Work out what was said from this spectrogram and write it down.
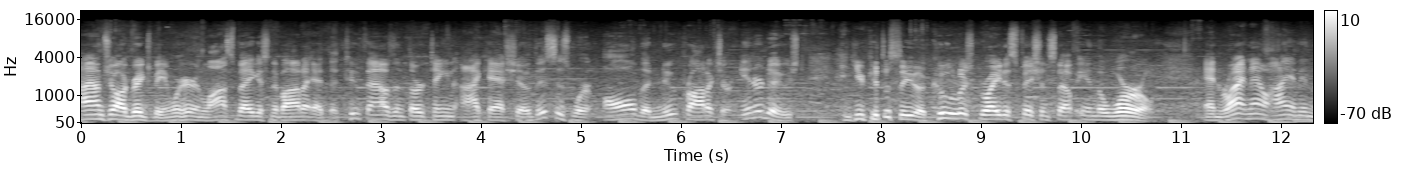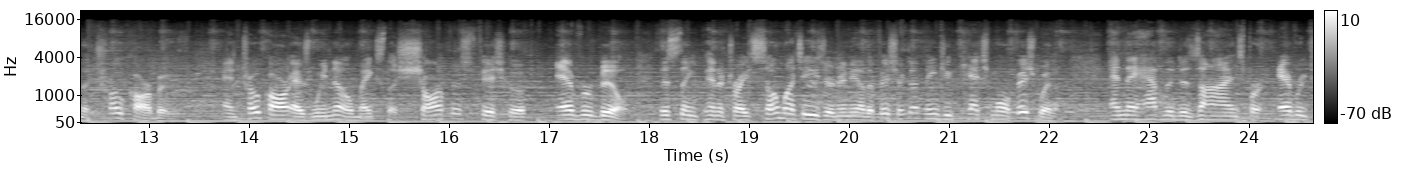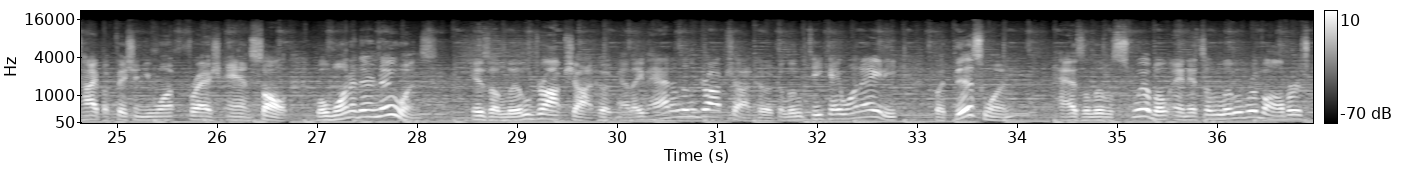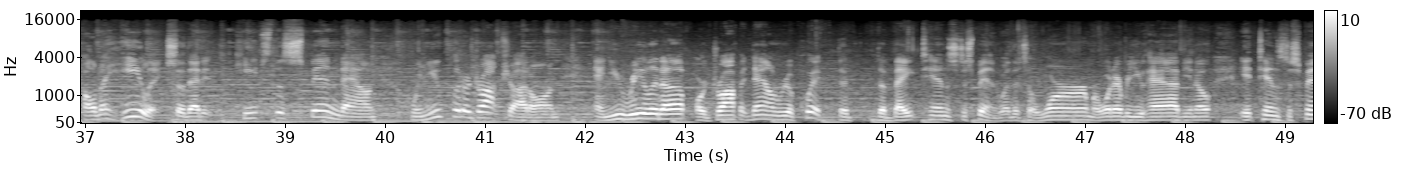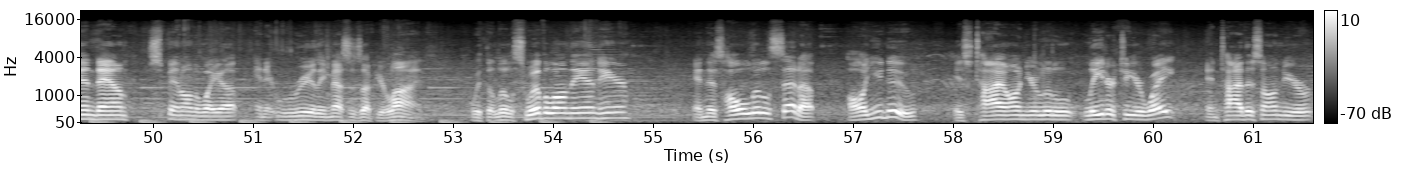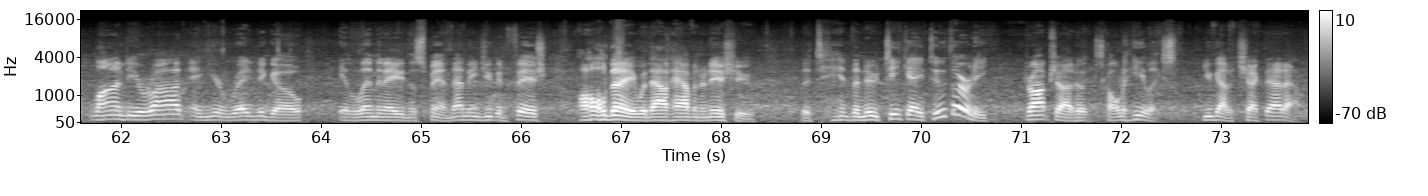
Hi, I'm Shaw Grigsby, and we're here in Las Vegas, Nevada at the 2013 ICAST show. This is where all the new products are introduced, and you get to see the coolest, greatest fishing stuff in the world. And right now, I am in the Trokar booth. And Trokar, as we know, makes the sharpest fish hook ever built. This thing penetrates so much easier than any other fish hook. That means you catch more fish with it. And they have the designs for every type of fishing you want, fresh and salt. Well, one of their new ones is a little drop shot hook. Now they've had a little drop shot hook, a little TK180, but this one has a little swivel and it's a little revolver. It's called a helix so that it keeps the spin down. When you put a drop shot on and you reel it up or drop it down real quick, the, the bait tends to spin, whether it's a worm or whatever you have, you know, it tends to spin down, spin on the way up, and it really messes up your line. With the little swivel on the end here and this whole little setup, all you do is tie on your little leader to your weight and tie this onto your line to your rod and you're ready to go, eliminating the spin. That means you can fish all day without having an issue. The, the new TK230 drop shot hook is called a Helix. You got to check that out.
